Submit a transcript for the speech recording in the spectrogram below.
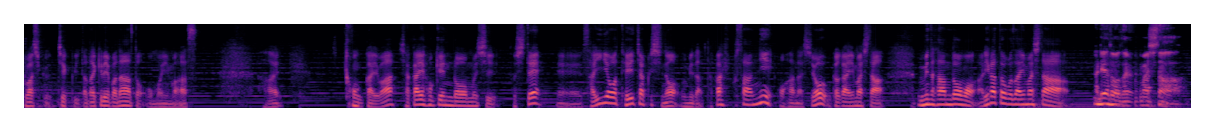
詳しくチェックいただければなと思います。はい。今回は社会保険労務士、そして、えー採用定着士の梅田隆彦さんにお話を伺いました。梅田さんどうもありがとうございました。ありがとうございました。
